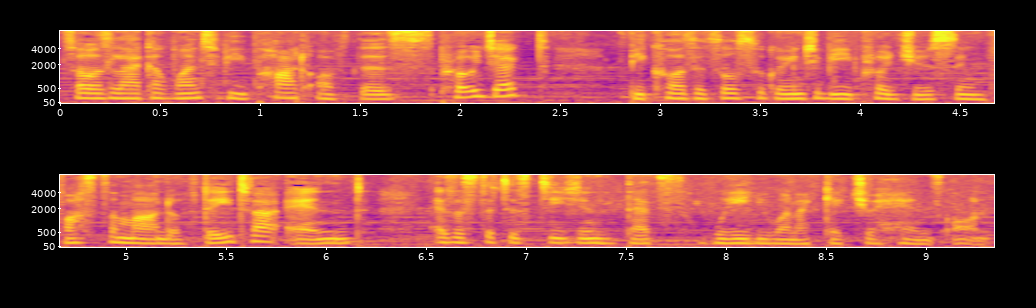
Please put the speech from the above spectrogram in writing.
So I was like, I want to be part of this project because it's also going to be producing vast amount of data, and as a statistician, that's where you want to get your hands on.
